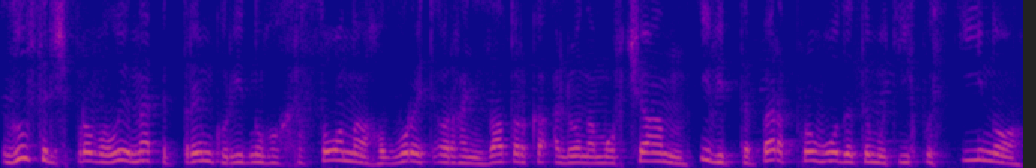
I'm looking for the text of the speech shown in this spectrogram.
Зустріч провели на підтримку рідного Херсона, говорить організаторка Альона Мовчан. І відтепер проводитимуть їх постійно.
